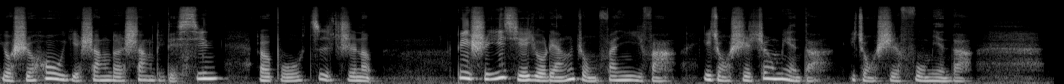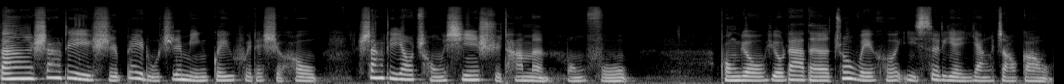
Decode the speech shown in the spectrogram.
有时候也伤了上帝的心而不自知呢？第十一节有两种翻译法，一种是正面的，一种是负面的。当上帝使被掳之民归回的时候，上帝要重新使他们蒙福。朋友，犹大的作为和以色列一样糟糕，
